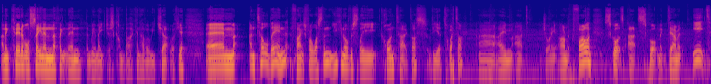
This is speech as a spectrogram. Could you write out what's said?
an incredible signing. I think then, then we might just come back and have a wee chat with you. Um, until then, thanks for listening. You can obviously contact us via Twitter. Uh, I'm at Jonny R. McFarlane. Scott's at Scott McDermott 8.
